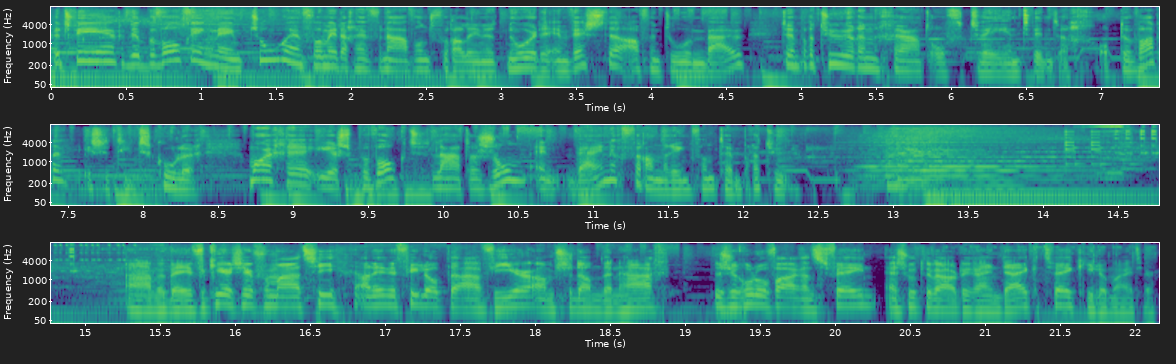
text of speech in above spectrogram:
Het weer, de bewolking neemt toe en vanmiddag en vanavond vooral in het noorden en westen af en toe een bui. Temperatuur een graad of 22. Op de Wadden is het iets koeler. Morgen eerst bewolkt, later zon en weinig verandering van temperatuur. AWB Verkeersinformatie. Alleen een file op de A4 Amsterdam-Den Haag. Tussen Roelof Arendsveen en Zoeterwoude Rijndijk 2 kilometer.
